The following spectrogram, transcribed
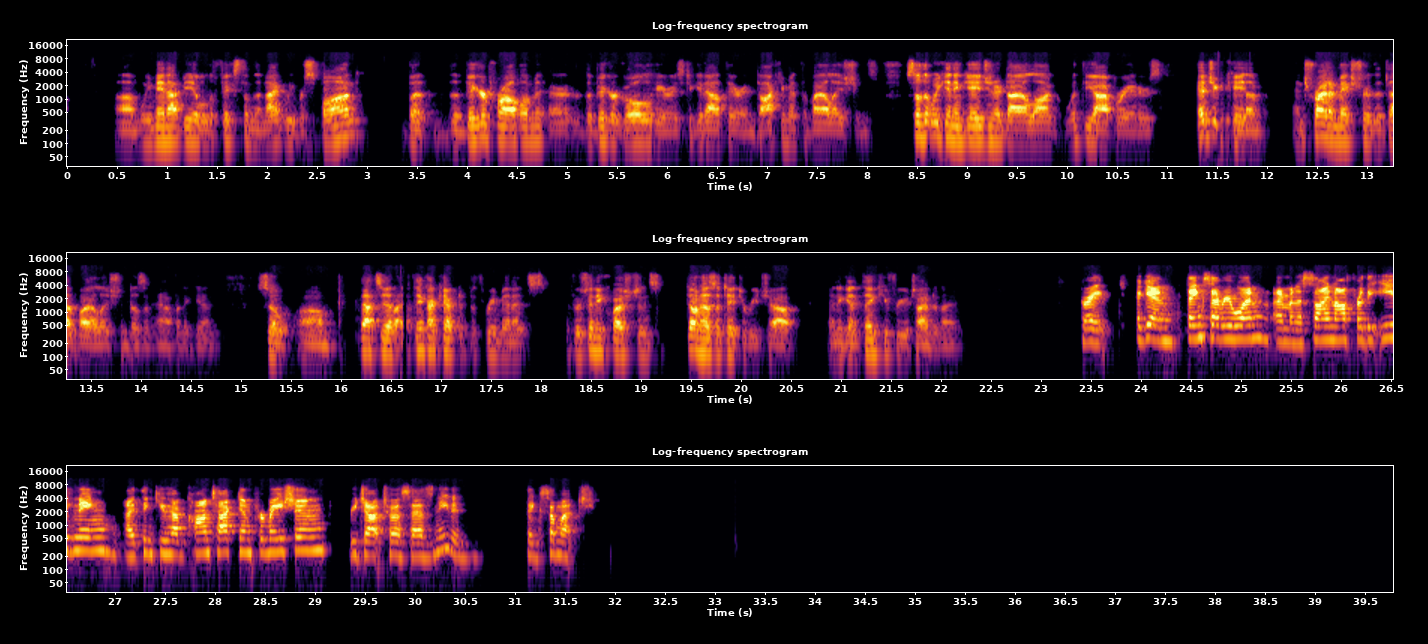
Um, we may not be able to fix them the night we respond, but the bigger problem or the bigger goal here is to get out there and document the violations so that we can engage in a dialogue with the operators, educate them, and try to make sure that that violation doesn't happen again. So um, that's it. I think I kept it to three minutes. If there's any questions, don't hesitate to reach out. And again, thank you for your time tonight. Great. Again, thanks, everyone. I'm going to sign off for the evening. I think you have contact information. Reach out to us as needed. Thanks so much.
